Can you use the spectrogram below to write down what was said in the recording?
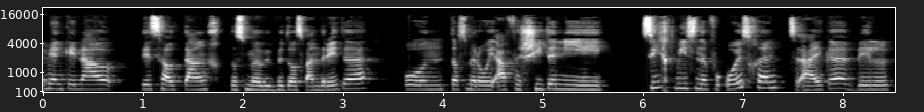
wir haben genau deshalb gedacht, dass wir über das reden wollen und dass wir euch auch verschiedene Sichtweisen von uns können zeigen weil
